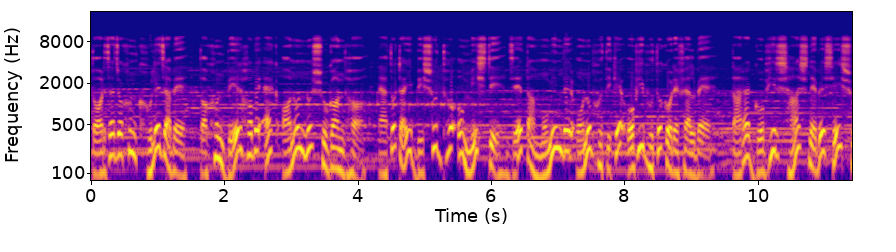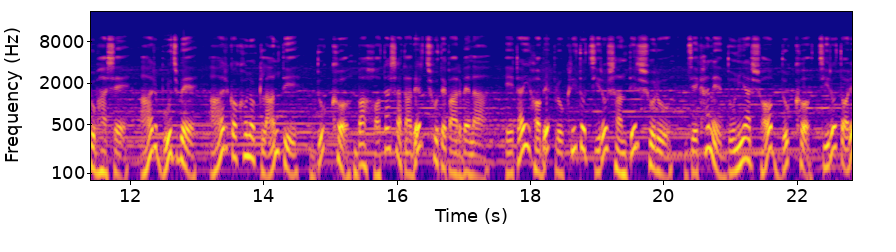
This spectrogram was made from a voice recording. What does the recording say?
দরজা যখন খুলে যাবে, তখন বের হবে এক অনন্য সুগন্ধ। এতটাই বিশুদ্ধ ও মিষ্টি যে তা মুমিনদের অনুভূতিকে অভিভূত করে ফেলবে। তারা গভীর শ্বাস নেবে সেই সুভাষে, আর বুঝবে আর কখনো ক্লান্তি, দুঃখ বা হতাশা তাদের ছুতে পারবে না। এটাই হবে প্রকৃত চিরশান্তির শুরু, যেখানে দুনিয়ার সব দুঃখ চিরতরে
